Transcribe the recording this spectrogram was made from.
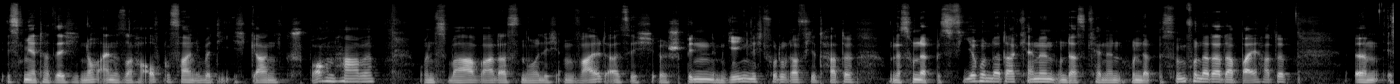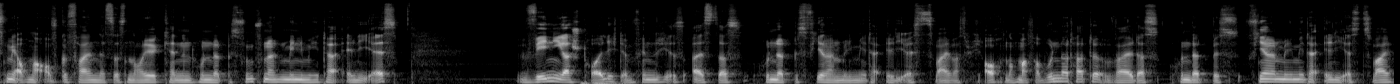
ist mir tatsächlich noch eine Sache aufgefallen, über die ich gar nicht gesprochen habe. Und zwar war das neulich im Wald, als ich äh, Spinnen im Gegenlicht fotografiert hatte und das 100 bis 400er Canon und das Canon 100 bis 500er dabei hatte ähm, ist mir auch mal aufgefallen, dass das neue Canon 100 bis 500 mm LIS weniger streulichtempfindlich ist als das 100 bis 400 mm LIS2, was mich auch nochmal verwundert hatte, weil das 100 bis 400 mm LIS2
